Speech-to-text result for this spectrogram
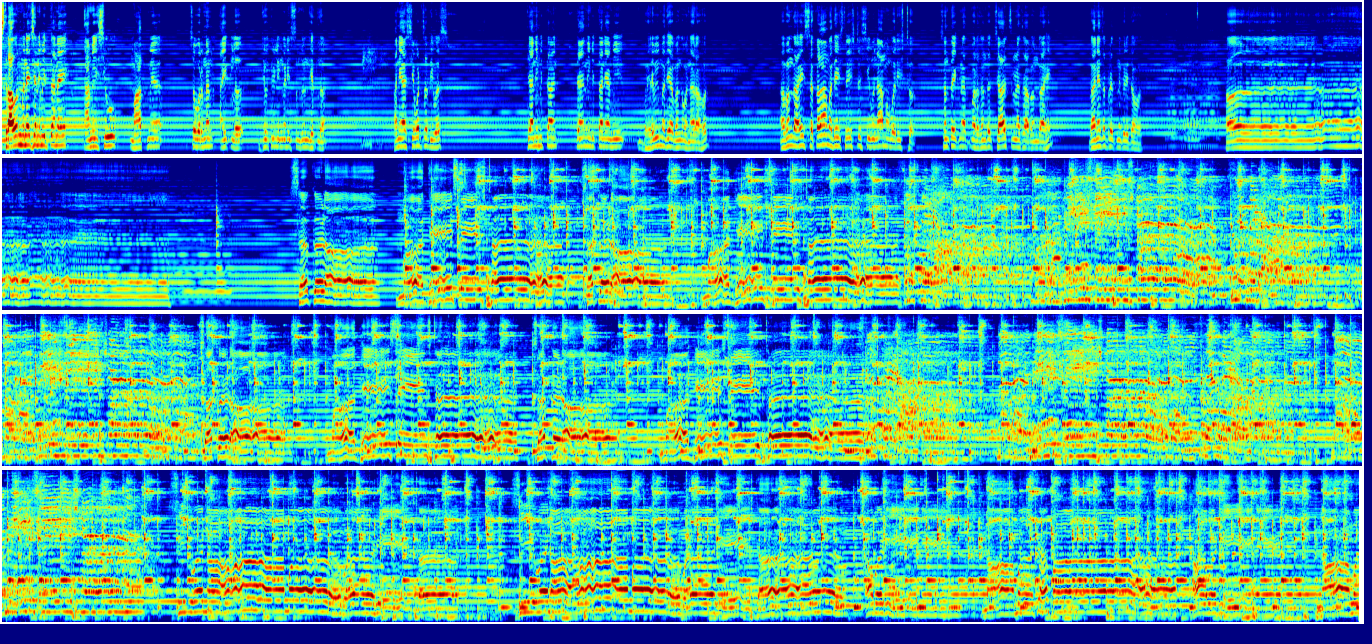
श्रावण महिन्याच्या निमित्ताने आम्ही शिव महात्म्याचं वर्णन ऐकलं ज्योतिर्लिंगाने समजून घेतलं. आणि आज शेवटचा दिवस. त्या निमित्ता त्या निमित्ताने आम्ही भैरवीमध्ये अभंग म्हणणार आहोत. अभंग आहे सकाळामध्ये श्रेष्ठ शिवनाम वरिष्ठ. संत एकनाथ महाराजांचा चार चरणाचा अभंग आहे. गाण्याचा प्रयत्न करीत आहोत. सकळा मध्ये श्रेष्ठ सकळा.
